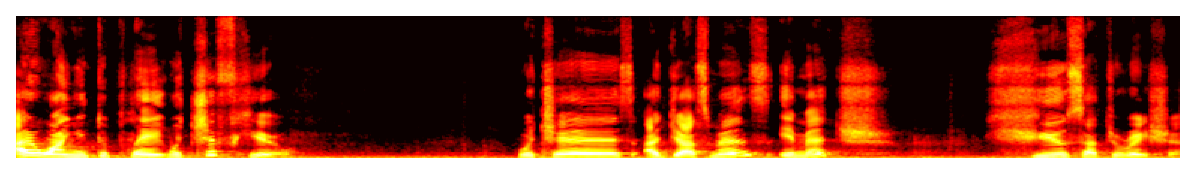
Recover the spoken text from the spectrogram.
I want you to play with shift hue, which is adjustments, image, hue saturation.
